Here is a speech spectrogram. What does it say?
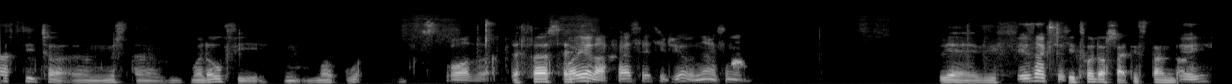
First teacher, um, Mr. Molofi, Mo, what, Well, the, the first head, oh, yeah, that first hit teacher was nice, isn't it? yeah, he, He's actually. he told us like to stand up, Yeah, he,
